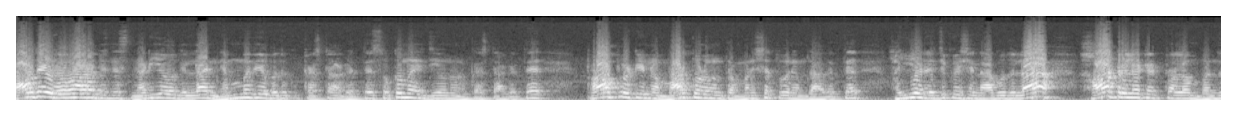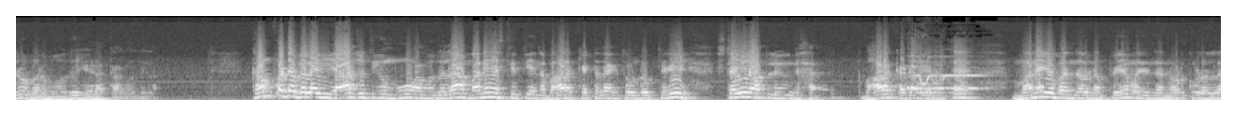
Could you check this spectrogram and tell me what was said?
ಯಾವುದೇ ವ್ಯವಹಾರ ಬಿಸ್ನೆಸ್ ನಡೆಯೋದಿಲ್ಲ, ನೆಮ್ಮದಿಯ ಬದುಕು ಕಷ್ಟ ಆಗುತ್ತೆ, ಸುಖಮಯ ಜೀವನವನ್ನು ಕಷ್ಟ ಆಗುತ್ತೆ. ಪ್ರಾಪರ್ಟಿನ ಮಾರ್ಕೊಳ್ಳುವಂಥ ಮನುಷ್ಯತ್ವ ನಿಮ್ದಾಗುತ್ತೆ ಹೈಯರ್ ಎಜುಕೇಶನ್ ಆಗೋದಿಲ್ಲ ಹಾರ್ಟ್ ರಿಲೇಟೆಡ್ ಪ್ರಾಬ್ಲಮ್ ಬಂದರೂ ಬರ್ಬೋದು, ಹೇಳೋಕ್ಕಾಗೋದಿಲ್ಲ. ಕಂಫರ್ಟಬಲ್ ಆಗಿ ಯಾರ ಜೊತೆಗೂ ಮೂವ್ ಆಗೋದಿಲ್ಲ ಮನೆಯ ಸ್ಥಿತಿಯನ್ನು ಬಹಳ ಕೆಟ್ಟದಾಗಿ ತೊಗೊಂಡೋಗ್ತೀರಿ. ಸ್ಟೈಲ್ ಆಫ್ ಲಿವಿಂಗ್ ಬಹಳ ಕಡಿಮೆ ಇರುತ್ತೆ. ಮನೆಗೆ ಬಂದವ್ರನ್ನ ಪ್ರೇಮದಿಂದ ನೋಡ್ಕೊಳ್ಳಲ್ಲ.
